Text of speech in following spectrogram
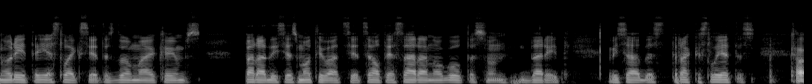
no rīta ieslēgsiet, es domāju, ka jums parādīsies motivācija celties ārā no gultas un darīt visādas trakas lietas. Kā,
